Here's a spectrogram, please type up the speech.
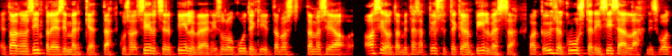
Ja tämä on simppeli esimerkki, että kun sä siirryt sinne pilveen, niin sulla on kuitenkin tämmöisiä asioita, mitä sä pystyt tekemään pilvessä vaikka yhden klusterin sisällä, niin sä voit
